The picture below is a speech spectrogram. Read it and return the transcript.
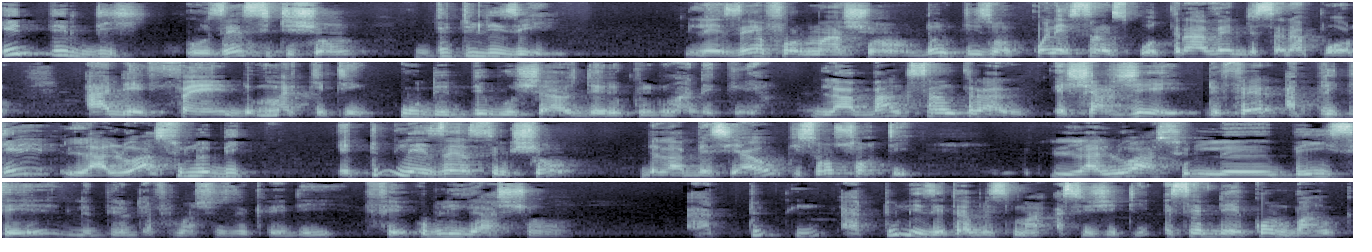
interdit aux institutions d'utiliser les informations dont ils ont connaissance au travers de ce rapport à des fins de marketing ou de débauchage de recrutement des clients. La Banque centrale est chargée de faire appliquer la loi sur le BIC et toutes les instructions de la BCAO qui sont sorties. La loi sur le BIC, le Bureau d'information de crédit, fait obligation à, tous les établissements assujettis, SFD comme banque,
